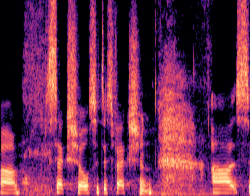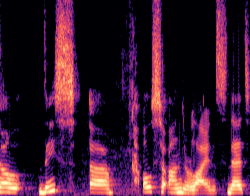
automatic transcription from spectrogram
uh, sexual satisfaction. Uh, so this uh, also underlines that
